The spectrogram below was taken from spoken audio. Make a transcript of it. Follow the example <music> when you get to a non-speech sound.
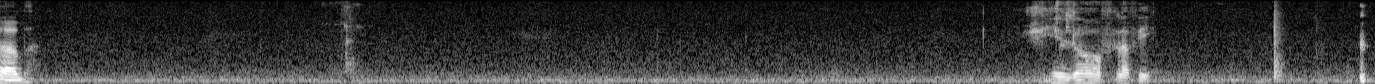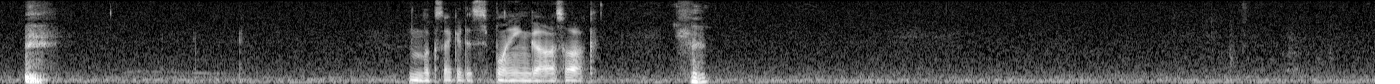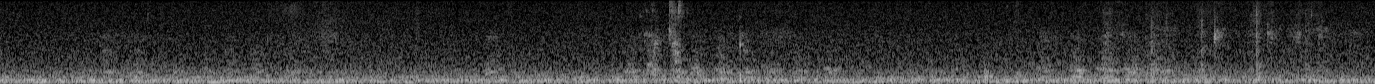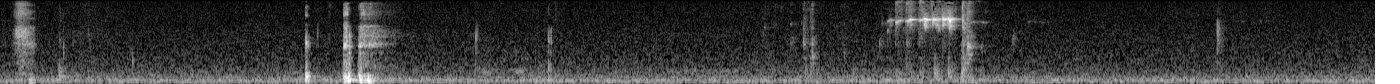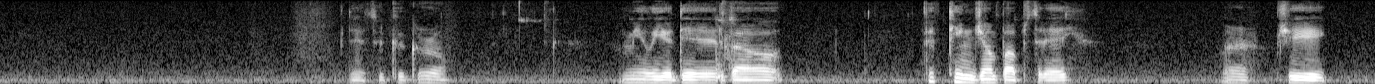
tub. She is all fluffy. <clears throat> Looks like a displaying goshawk. It's a good girl. Amelia did about 15 jump ups today, where she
